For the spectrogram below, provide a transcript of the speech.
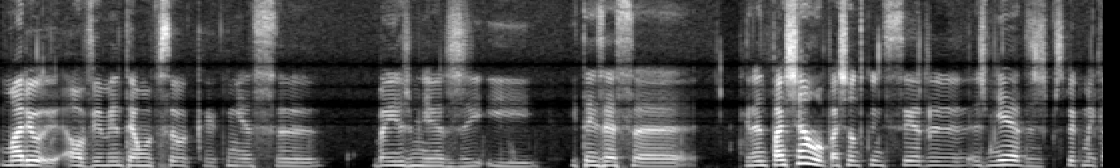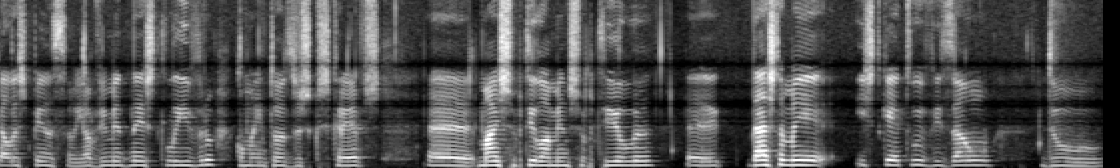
o Mário, obviamente, é uma pessoa que conhece bem as mulheres e, e, e tens essa grande paixão, a paixão de conhecer uh, as mulheres, perceber como é que elas pensam. E, obviamente, neste livro, como em todos os que escreves, uh, mais subtil ou menos subtil, uh, dás também isto que é a tua visão do,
